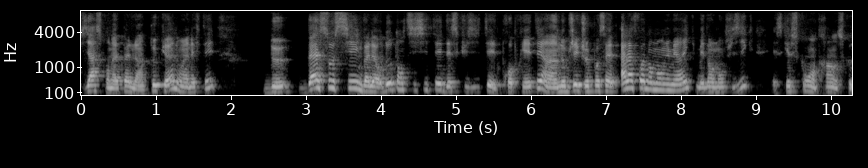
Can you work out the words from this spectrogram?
via ce qu'on appelle un token ou un NFT, d'associer une valeur d'authenticité, d'exclusivité et de propriété à un objet que je possède à la fois dans le monde numérique, mais dans le monde physique. Et ce qu'est-ce qu'on en train, ce que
